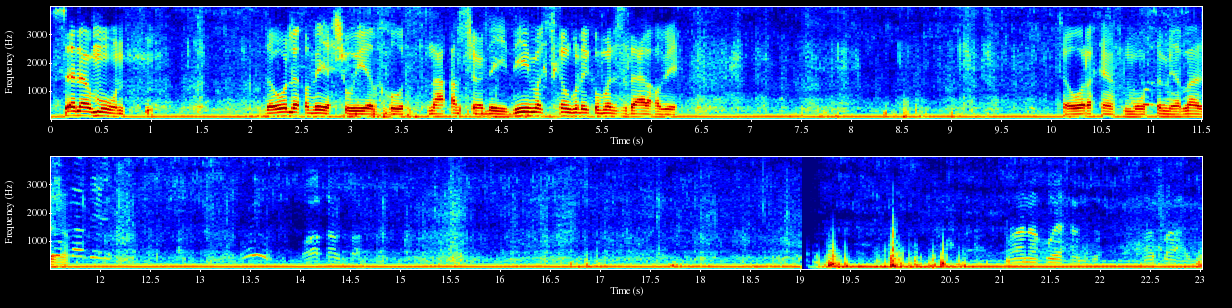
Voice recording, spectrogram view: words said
سلامون. هذا هو اللي قبيح شوية الخوت. نعقلتو عليه ديما كنت كنقول لكم الجدع القبيح تا هو راه كان في الموسم. يلا جا. أنا أخويا حمزة. صاحبي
